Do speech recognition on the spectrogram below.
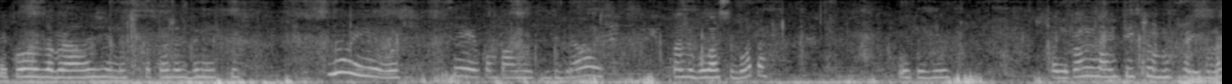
якого забрала жіночка теж з домівки. Ну і ось цією компанією тут зібрались. Теж була субота. І тоді. Пам'ятаю навіть той чому Україна.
